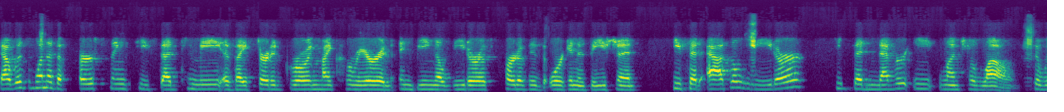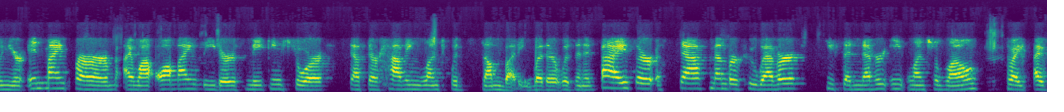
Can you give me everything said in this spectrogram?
that was one of the first things he said to me as I started growing my career and, and being a leader as part of his organization. He said, as a leader, he said, never eat lunch alone. So when you're in my firm, I want all my leaders making sure that they're having lunch with somebody, whether it was an advisor, a staff member, whoever. He said, never eat lunch alone. So I, I've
